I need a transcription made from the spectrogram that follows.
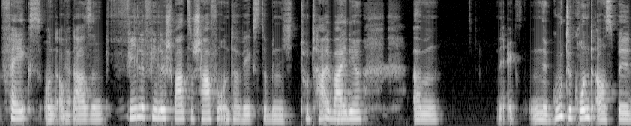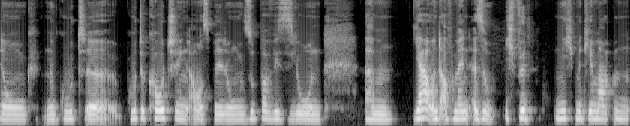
Fakes und auch ja. da sind viele, viele schwarze Schafe unterwegs. Da bin ich total bei ja. dir. Ähm, eine, eine, gute Grundausbildung, eine gute, gute Coaching-Ausbildung, Supervision. Ähm, ja, und auch, men also ich würde nicht mit jemandem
